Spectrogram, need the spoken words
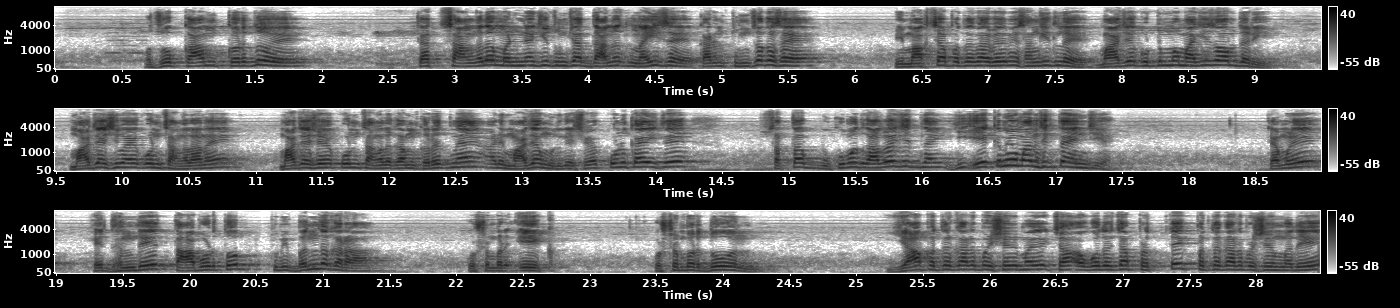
मग जो काम करतो आहे त्यात चांगलं म्हणण्याची तुमच्या दानत नाहीच आहे. कारण तुमचं कसं आहे? मी मागच्या पत्रकार मी सांगितलं आहे माझे कुटुंब माझी जबाबदारी. माझ्याशिवाय कोण चांगला नाही माझ्याशिवाय कोण चांगलं काम करत नाही आणि माझ्या मुलग्याशिवाय कोण काही इथे सत्ता हुकूमत गाजवायचीच नाही ही एकमेव मानसिकता यांची आहे. त्यामुळे हे धंदे ताबडतोब तुम्ही बंद करा. गोष्ट नंबर एक गोष्ट नंबर दोन या पत्रकार परिषदेमध्येच्या अगोदरच्या प्रत्येक पत्रकार परिषदेमध्ये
